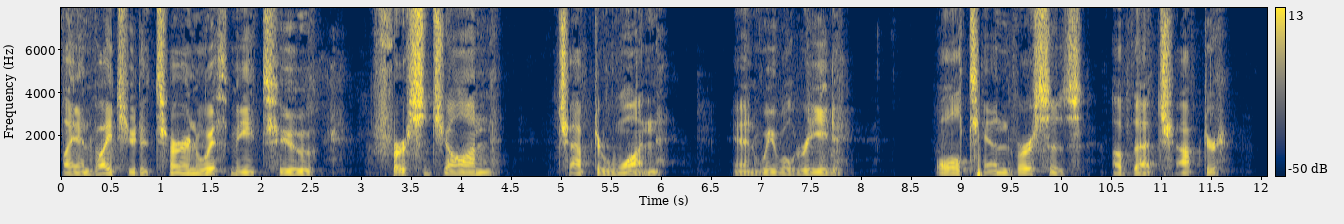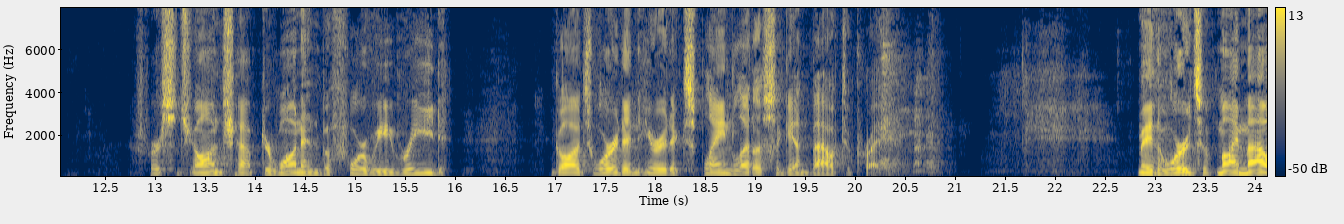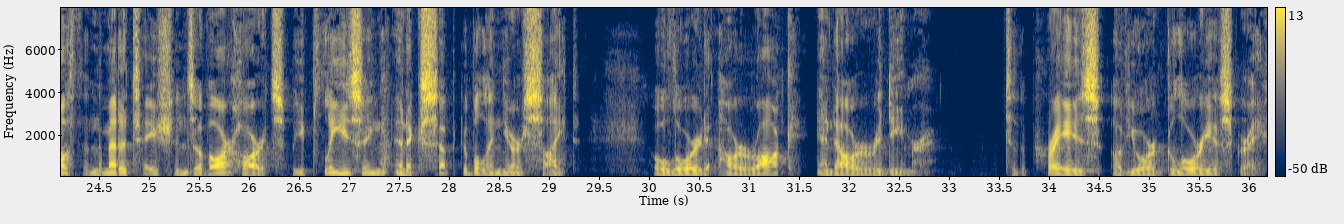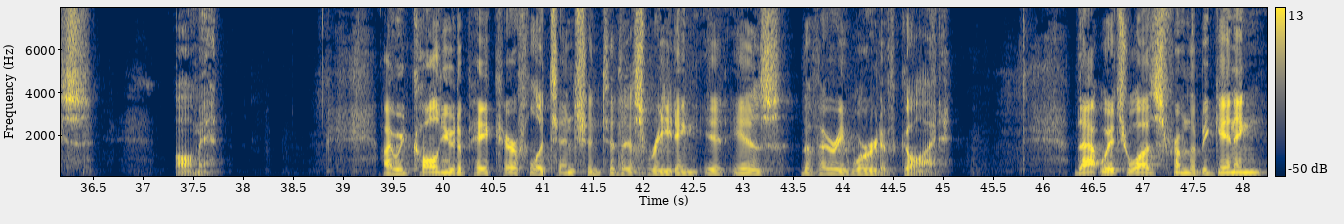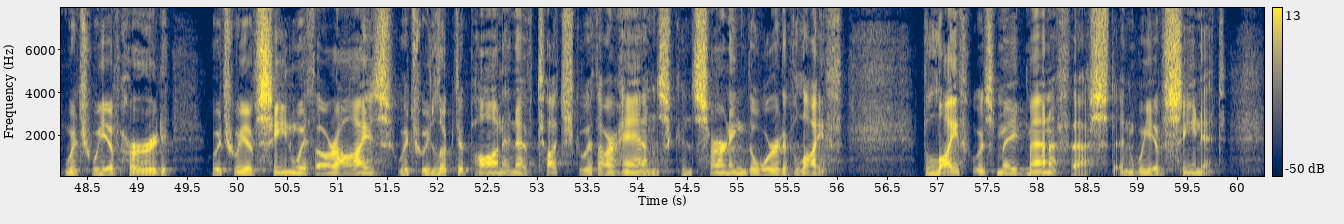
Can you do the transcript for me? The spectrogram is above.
I invite you to turn with me to 1 John chapter 1, and we will read all 10 verses of that chapter. 1 John chapter 1, and before we read God's word and hear it explained, let us again bow to pray. May the words of my mouth and the meditations of our hearts be pleasing and acceptable in your sight O Lord, our rock and our redeemer, to the praise of your glorious grace. Amen. I would call you to pay careful attention to this reading. It is the very word of God. That which was from the beginning, which we have heard, which we have seen with our eyes, which we looked upon and have touched with our hands concerning the word of life. The life was made manifest, and we have seen it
